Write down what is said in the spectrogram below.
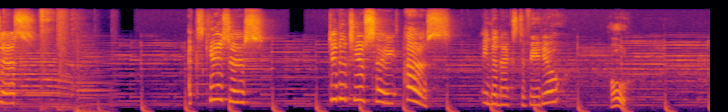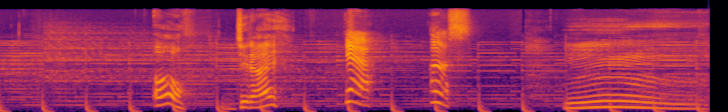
Excuse us. Excuse us. Didn't you say us in the next video? Oh. Oh, did I? Yeah, us. Mmm.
